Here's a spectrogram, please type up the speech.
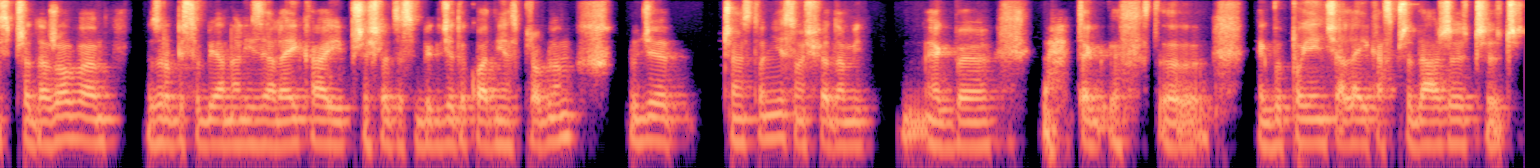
sprzedażowe, zrobię sobie analizę lejka i prześledzę sobie, gdzie dokładnie jest problem. Ludzie często nie są świadomi jakby, te, jakby pojęcia lejka sprzedaży, czy, czy,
